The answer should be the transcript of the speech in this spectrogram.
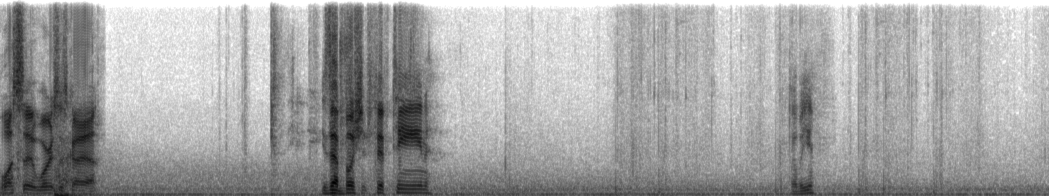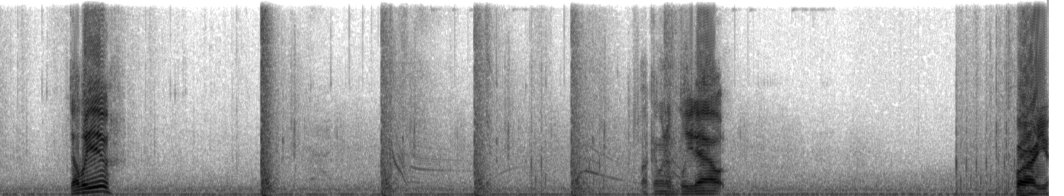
What's it? Where's this guy at? He's at bush at 15. W. W. Fuck, I'm gonna bleed out. Where are you?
